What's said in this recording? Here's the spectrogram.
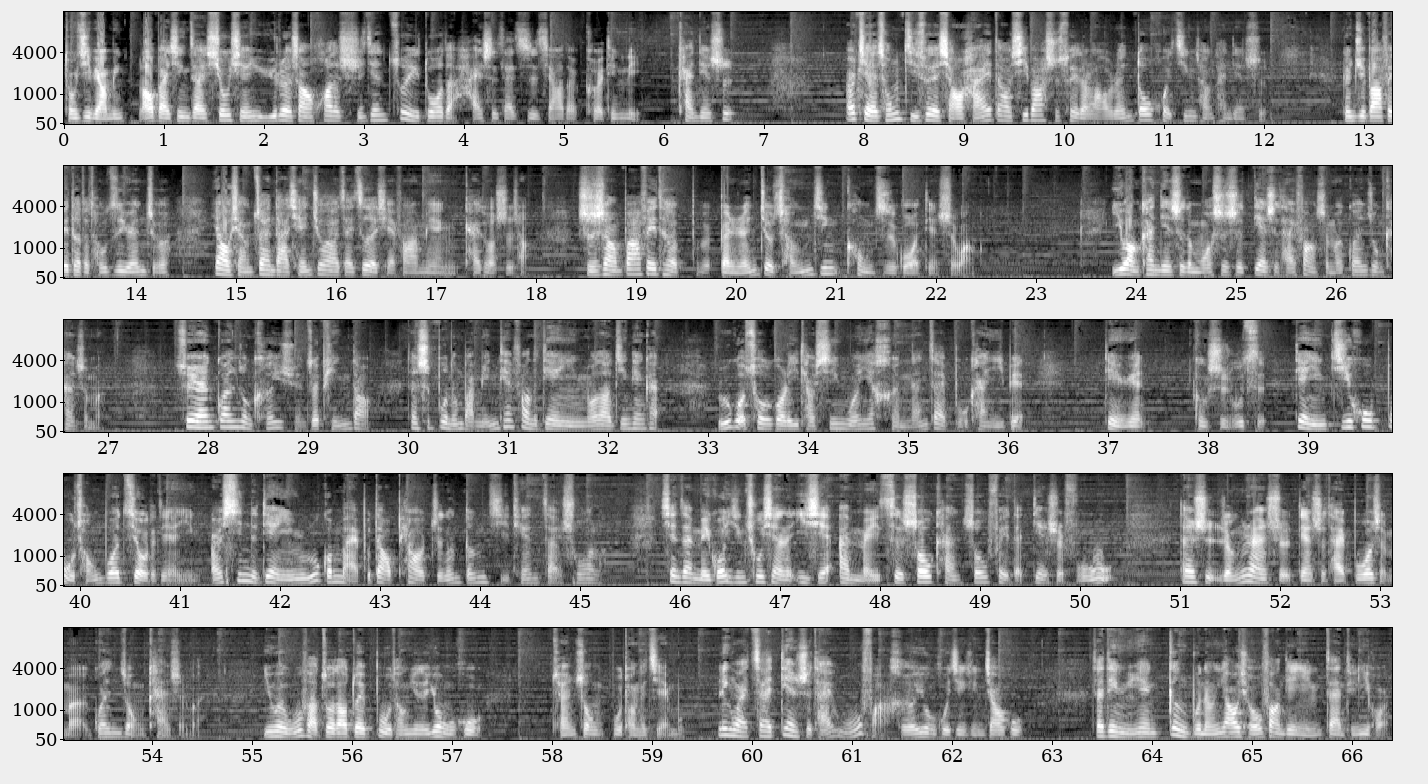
统计表明，老百姓在休闲娱乐上花的时间最多的还是在自家的客厅里看电视，而且从几岁的小孩到七八十岁的老人都会经常看电视。根据巴菲特的投资原则，要想赚大钱，就要在这些方面开拓市场。事实上，巴菲特本人就曾经控制过电视网。以往看电视的模式是电视台放什么，观众看什么。虽然观众可以选择频道，但是不能把明天放的电影挪到今天看。如果错过了一条新闻，也很难再补看一遍。电影院更是如此，电影几乎不重播旧的电影，而新的电影如果买不到票，只能等几天再说了。现在，美国已经出现了一些按每次收看收费的电视服务，但是仍然是电视台播什么，观众看什么，因为无法做到对不同的用户传送不同的节目。另外，在电视台无法和用户进行交互，在电影院更不能要求放电影暂停一会儿。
